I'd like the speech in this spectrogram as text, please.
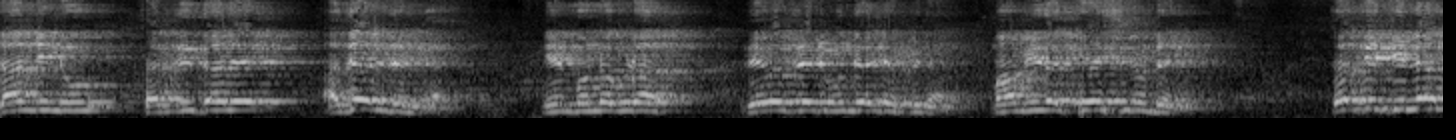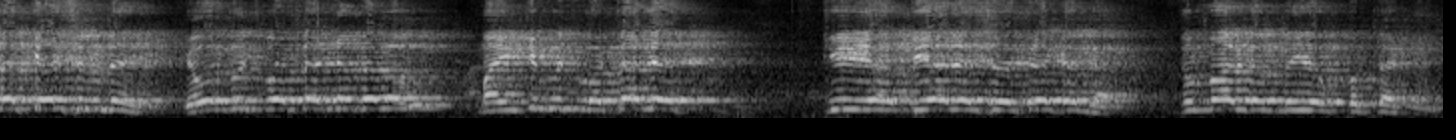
దాన్ని నువ్వు సరిదిద్దాలే. అదే విధంగా నేను మొన్న కూడా రేవంత్ రెడ్డి ముందే చెప్పిన మా మీద కేసులు ఉన్నాయి. ప్రతి జిల్లాలో కేసులు ఉన్నాయి. ఎవరి గురించి కొట్లాడినా మా ఇంటి గురించి కొట్లాడలేదు. టిఆర్ఎస్ వ్యతిరేకంగా దుర్మార్గం మీద కొట్లాడినాను.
